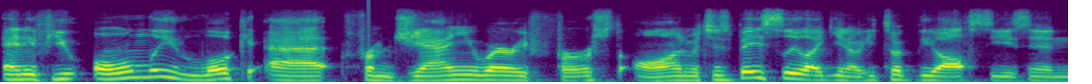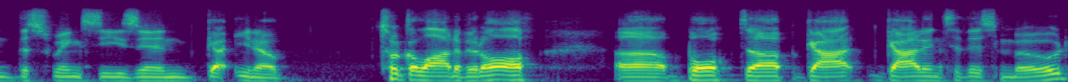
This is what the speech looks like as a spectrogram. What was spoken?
And if you only look at from January 1st on, which is basically like, you know, he took the off season, the swing season, got, you know, took a lot of it off, uh, bulked up, got got into this mode,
